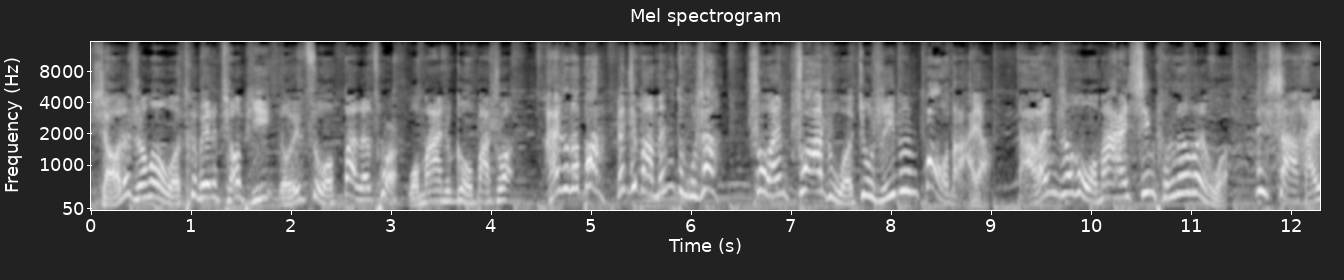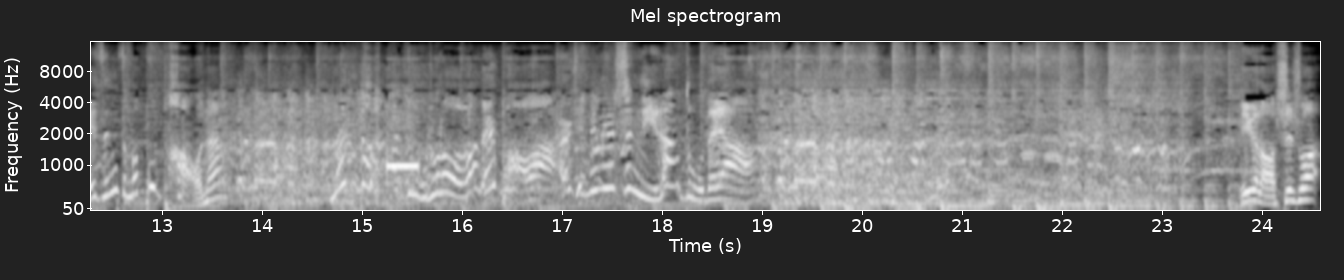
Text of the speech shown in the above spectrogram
小的时候我特别的调皮，有一次我犯了错，我妈就跟我爸说：“孩子他爸，赶紧把门堵上。”说完抓住我就是一顿暴打呀！打完之后，我妈还心疼的问我：“那傻孩子，你怎么不跑呢？门都堵住了，我往哪儿跑啊？而且明明是你让堵的呀！”一个老师说。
